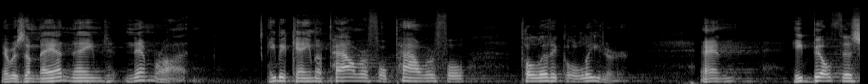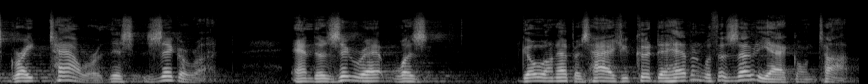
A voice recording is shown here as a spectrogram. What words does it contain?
There was a man named Nimrod. He became a powerful, powerful political leader. And he built this great tower, this ziggurat. And the ziggurat was going up as high as you could to heaven with a zodiac on top.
